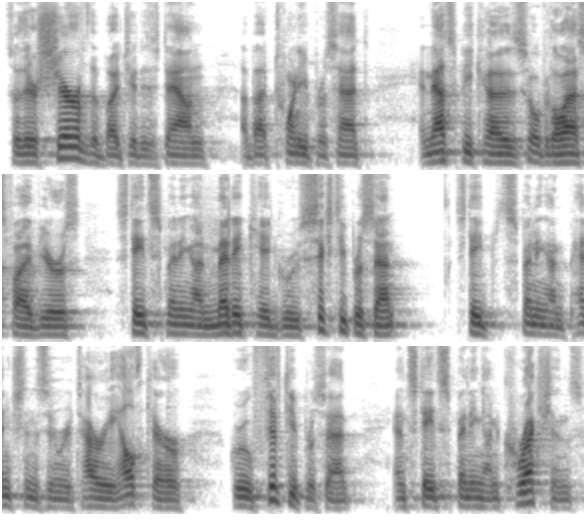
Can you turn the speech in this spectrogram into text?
So their share of the budget is down about 20%. And that's because over the last five years, state spending on Medicaid grew 60%, state spending on pensions and retiree health care grew 50%, and state spending on corrections,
